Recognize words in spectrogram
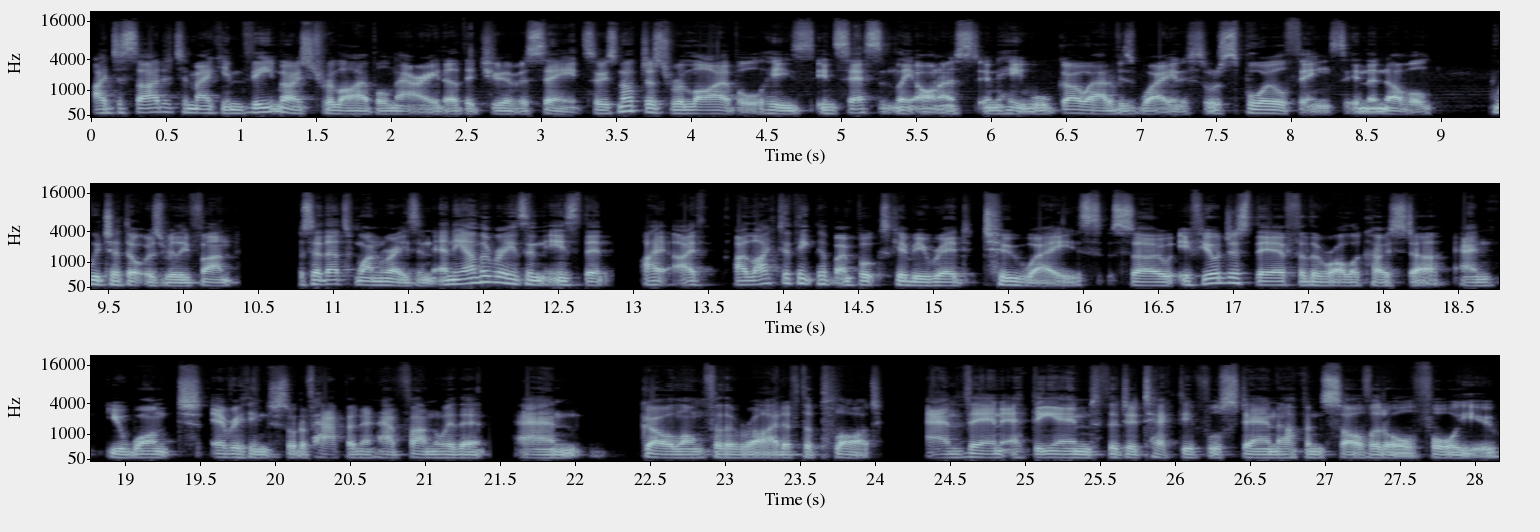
I decided to make him the most reliable narrator that you've ever seen. So he's not just reliable, he's incessantly honest and he will go out of his way to sort of spoil things in the novel, which I thought was really fun. So that's one reason. And the other reason is that I, I, I like to think that my books can be read two ways. So if you're just there for the roller coaster and you want everything to sort of happen and have fun with it and go along for the ride of the plot, and then at the end the detective will stand up and solve it all for you.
